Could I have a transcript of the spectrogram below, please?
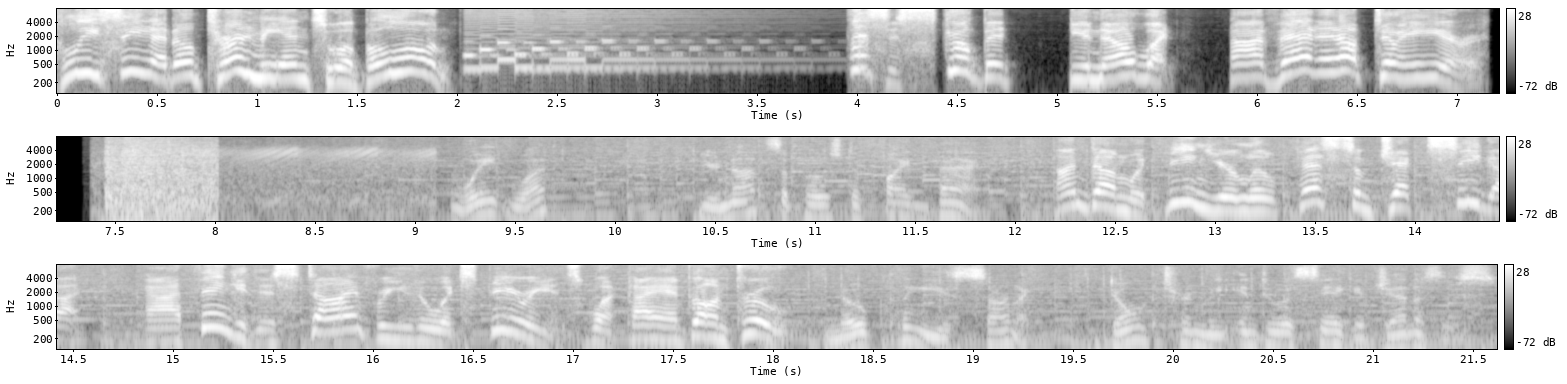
Please Sega don't turn me into a balloon. This is stupid. You know what? I've had it up to here. Wait what? You're not supposed to fight back. I'm done with being your little pest subject, Sega. I think it is time for you to experience what I have gone through. No please Sonic, don't turn me into a Sega Genesis.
